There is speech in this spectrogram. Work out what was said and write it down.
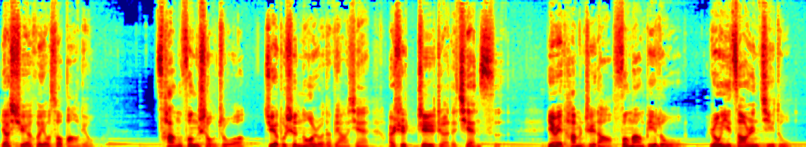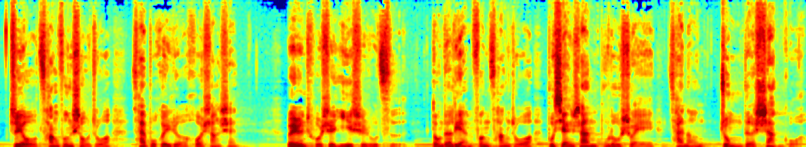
要学会有所保留，藏锋守拙，绝不是懦弱的表现，而是智者的谦辞。因为他们知道锋芒毕露容易遭人嫉妒，只有藏锋守拙，才不会惹祸上身。为人处事亦是如此，懂得敛锋藏拙，不显山不露水，才能终得善果。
